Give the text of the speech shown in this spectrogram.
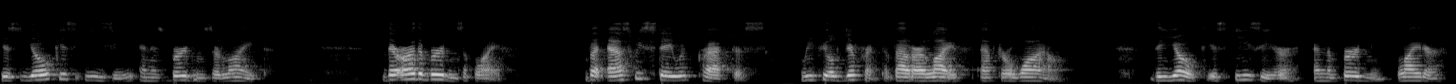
His yoke is easy and his burdens are light. There are the burdens of life, but as we stay with practice, we feel different about our life after a while. The yoke is easier and the burden lighter.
